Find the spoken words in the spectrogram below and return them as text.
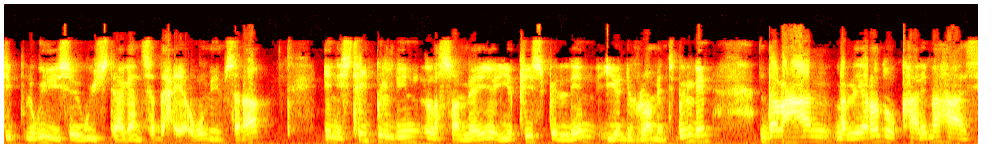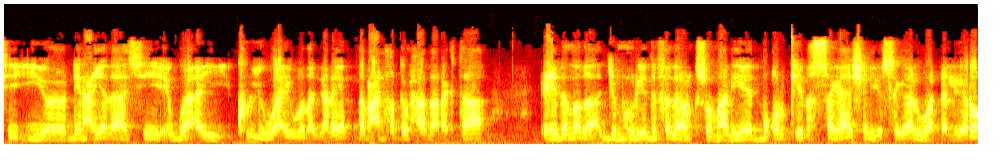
dib lugihiisa ay ugu istaagaan saddex ayaa ugu muhiimsanaa. In state building la sameeyo iyo peace building iyo development building. Dabcan dhalinyaradu kaalimahaasi iyo dhinacyadaasi waa ay kulli waa ay wada galeen. Dabcan hadda waxaad aragtaa ciidamada jamhuuriyadda federaalk soomaaliyeed boqolkiiba sagaashan iyo sagaal waa dhalinyaro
